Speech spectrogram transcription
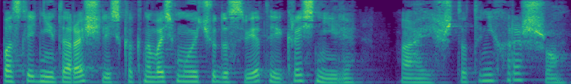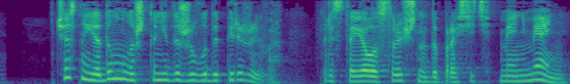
Последние таращились, как на восьмое чудо света, и краснели. Ай, что-то нехорошо. Честно, я думала, что не доживу до перерыва. Предстояло срочно допросить Мянь-Мянь,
